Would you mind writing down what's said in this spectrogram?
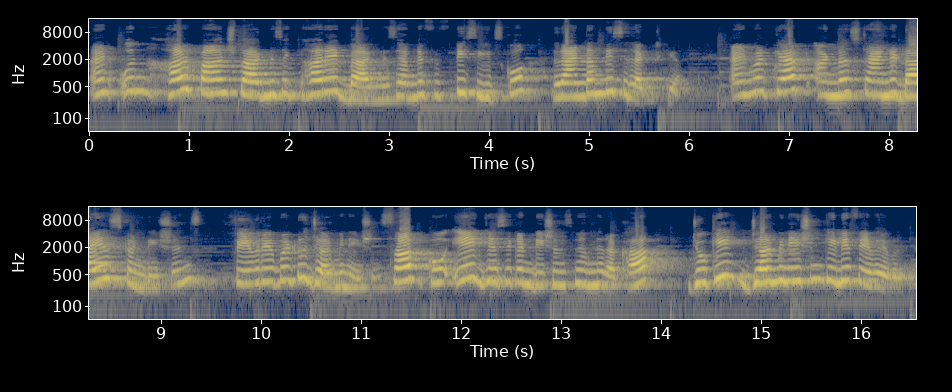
एंड उन हर पांच बैग में से हर एक बैग में से हमने 50 सीड्स को रैंडमली सिलेक्ट किया and were kept under standardise conditions favourable to germination सबको एक जैसे कंडीशन में हमने रखा जो कि जर्मिनेशन के लिए फेवरेबल है।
